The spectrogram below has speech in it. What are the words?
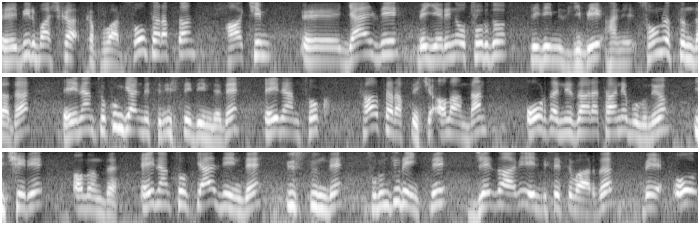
e, bir başka kapı var. Sol taraftan hakim e, geldi ve yerine oturdu dediğimiz gibi. Hani sonrasında da Eylem Tok'un gelmesini istediğinde de Eylem Tok sağ taraftaki alandan orada nezarethane bulunuyor. içeri alındı. Eylem Tok geldiğinde üstünde turuncu renkli cezaevi elbisesi vardı ve o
